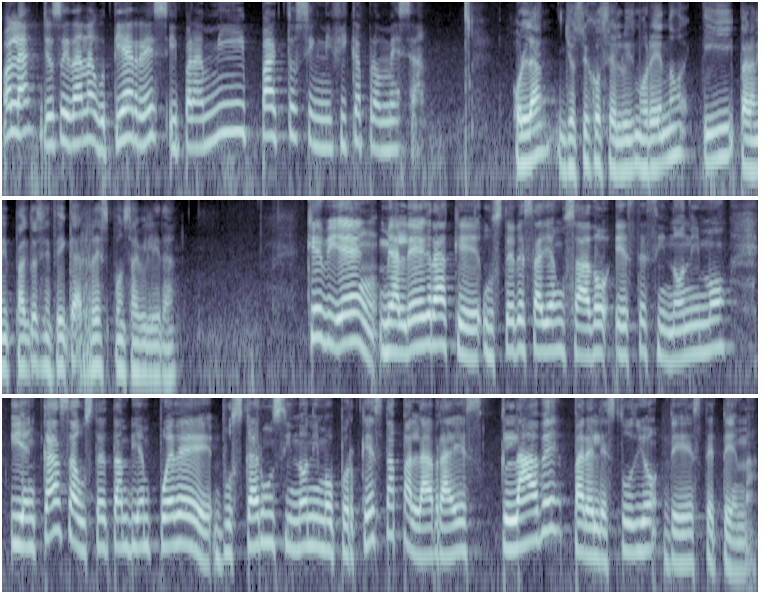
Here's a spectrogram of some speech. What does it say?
Hola, yo soy Dana Gutiérrez y para mí pacto significa promesa. Hola, yo soy José Luis Moreno y para mí pacto significa responsabilidad. Qué bien, me alegra que ustedes hayan usado este sinónimo y en casa usted también puede buscar un sinónimo porque esta palabra es clave para el estudio de este tema.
